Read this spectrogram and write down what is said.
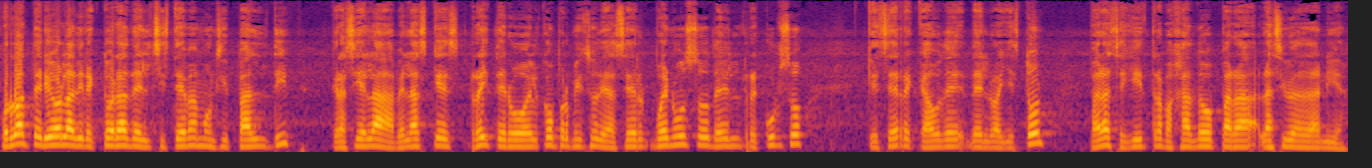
Por lo anterior, la directora del Sistema Municipal DIP, Graciela Velázquez, reiteró el compromiso de hacer buen uso del recurso que se recaude del Ballestón para seguir trabajando para la ciudadanía.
